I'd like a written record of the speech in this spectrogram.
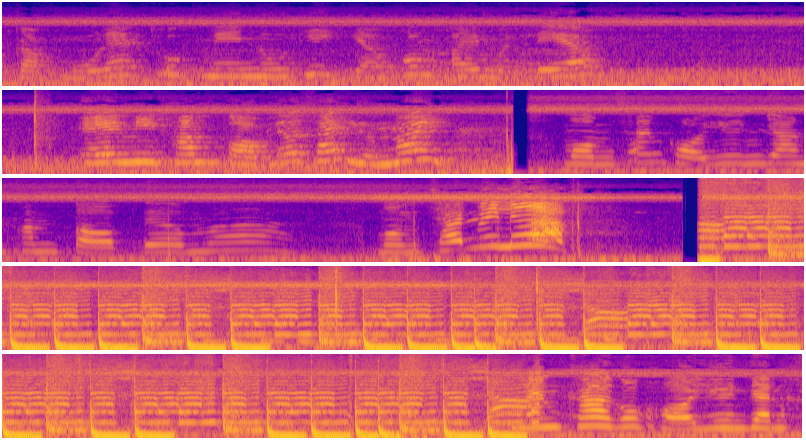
ยวกับหมูและทุกเมนูที่เกี่ยวข้องไปหมดแล้ว เองมีคำตอบแล้วใช่หรือไม่ หม่อมฉันขอยืนยันคำตอบเดิมว่า หม่อมฉันไม่เลือกงั้นข้าก็ขอยืนยันค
